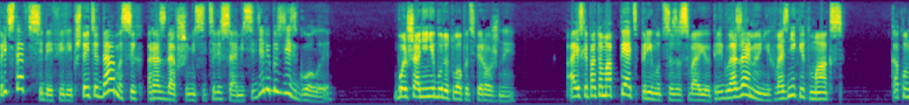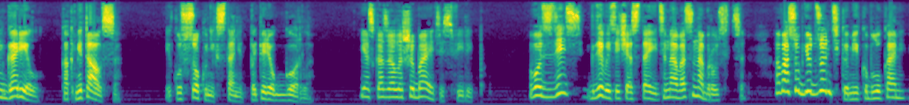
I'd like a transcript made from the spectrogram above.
«Представьте себе, Филипп, что эти дамы с их раздавшимися телесами сидели бы здесь голые. Больше они не будут лопать пирожные. А если потом опять примутся за свое, перед глазами у них возникнет Макс, как он горел, как метался, и кусок у них станет поперек горла. Я сказал, ошибаетесь, Филипп. Вот здесь, где вы сейчас стоите, на вас набросится. Вас убьют зонтиками и каблуками.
